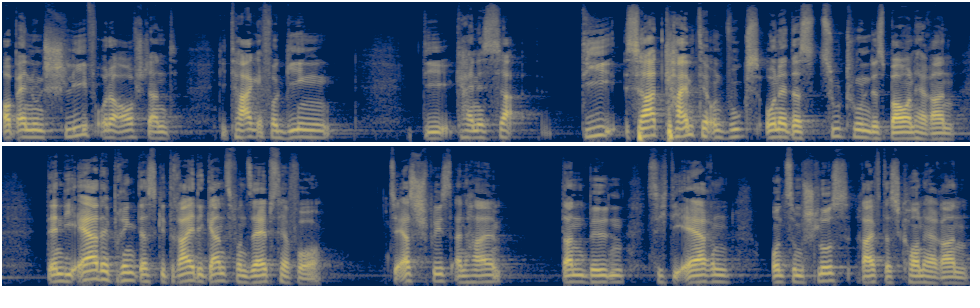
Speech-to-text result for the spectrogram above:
Ob er nun schlief oder aufstand, die Tage vergingen, die, keine Sa die Saat keimte und wuchs ohne das Zutun des Bauern heran. Denn die Erde bringt das Getreide ganz von selbst hervor. Zuerst sprießt ein Halm, dann bilden sich die Ähren und zum Schluss reift das Korn heran.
